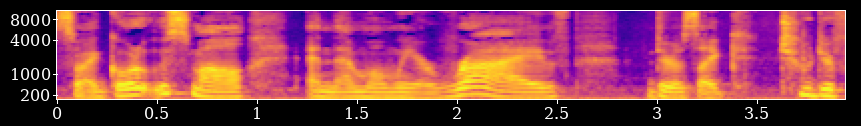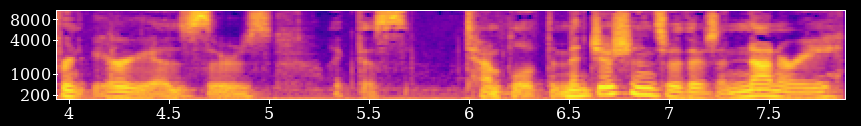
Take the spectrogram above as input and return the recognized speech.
So I go to Uxmal, and then when we arrive, there's like two different areas. There's like this temple of the magicians, or there's a nunnery.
